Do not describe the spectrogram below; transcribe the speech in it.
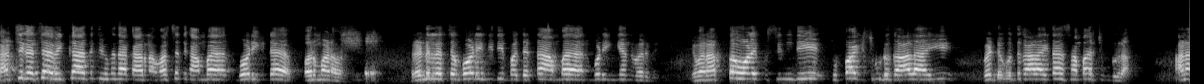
கட்சி கட்சியா விற்காததுக்கு இவங்க தான் காரணம். வருஷத்துக்கு ஐம்பதாயிரம் கோடி கிட்ட வருமானம் வருது. ரெண்டு லட்சம் கோடி நிதி பட்ஜெட்னா ஐம்பதாயிரம் கோடி இங்க இருந்து வருது. இவன் ரத்த உழைப்பு சிந்தி துப்பாக்கி சூடுக்கு ஆளாகி வெட்டுக்குத்துக்கு ஆளாகி தான் சம்பாரிச்சு கொடுக்குறான். ஆனா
